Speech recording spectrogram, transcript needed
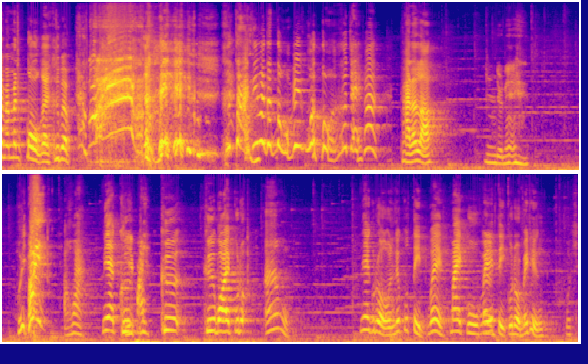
ทำไมมันตกอะคือแบบคือทางที่มันจะตกไม่ควรตกเข้าใจป่ะผ่านแล้วเหรออยู่นี่เฮ้ยเฮ้ยเอาว่ะเนี่ยคือหนีไปคือคือบอยกูโดดอ้าวเนี่ยกูโดดแล้วกูติดเว้ยไม่กูไม่ได้ติดกูโดดไม่ถึงโอเค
